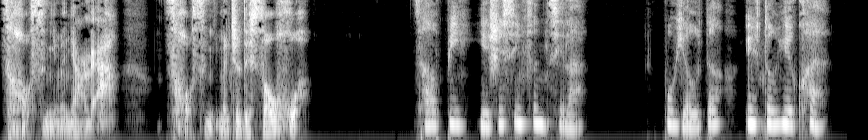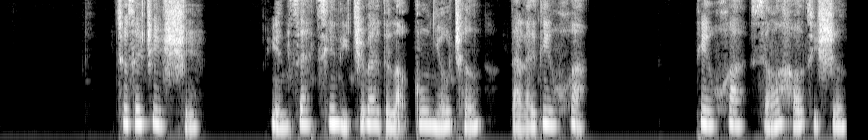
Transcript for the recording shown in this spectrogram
操死你们娘俩，操死你们这对骚货！曹碧也是兴奋起来，不由得越动越快。就在这时，远在千里之外的老公牛成打来电话。电话响了好几声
